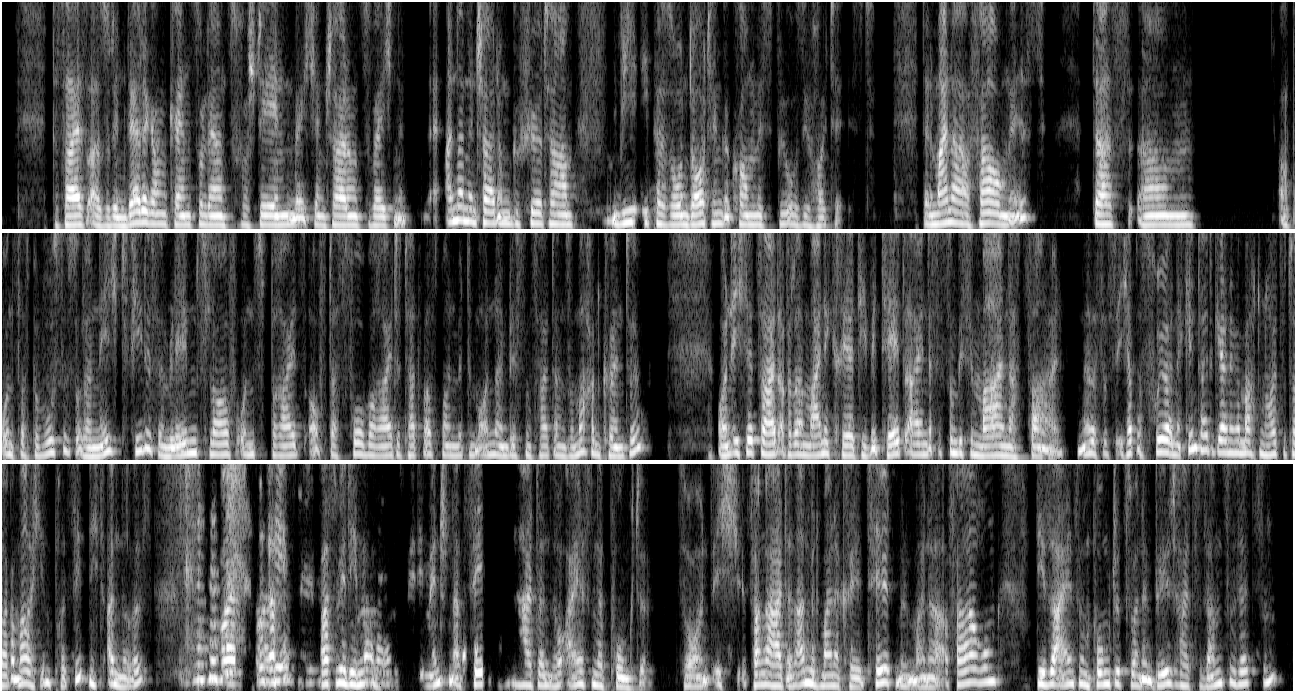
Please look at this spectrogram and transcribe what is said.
Das heißt also, den Werdegang kennenzulernen, zu verstehen, welche Entscheidungen zu welchen anderen Entscheidungen geführt haben, wie die Person dorthin gekommen ist, wo sie heute ist. Denn meine Erfahrung ist, dass, ähm, ob uns das bewusst ist oder nicht, vieles im Lebenslauf uns bereits auf das vorbereitet hat, was man mit dem Online-Business halt dann so machen könnte. Und ich setze halt einfach dann meine Kreativität ein. Das ist so ein bisschen Malen nach Zahlen. Ne, das ist, ich habe das früher in der Kindheit gerne gemacht und heutzutage mache ich im Prinzip nichts anderes. Weil okay. das, was mir, die, was mir die Menschen erzählen, sind halt dann so einzelne Punkte. So, und ich fange halt dann an, mit meiner Kreativität, mit meiner Erfahrung, diese einzelnen Punkte zu einem Bild halt zusammenzusetzen.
